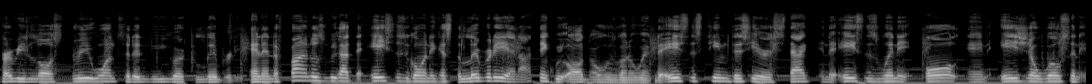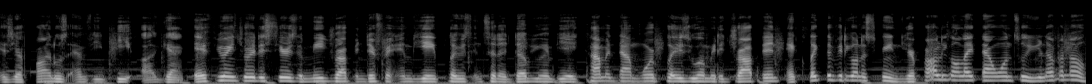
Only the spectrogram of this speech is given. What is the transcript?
Curry lost 3-1 to the New York Liberty. And in the finals, we got the Aces going against the Liberty, and I think we all know who's going to win. The Aces team this year is stacked, and the Aces win it all, and A'ja Wilson is your finals MVP again. If you enjoyed this series of me dropping different NBA players into the WNBA, comment down more players you want me to drop in, and click the video on the screen. You're probably going to like that one too. You never know.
